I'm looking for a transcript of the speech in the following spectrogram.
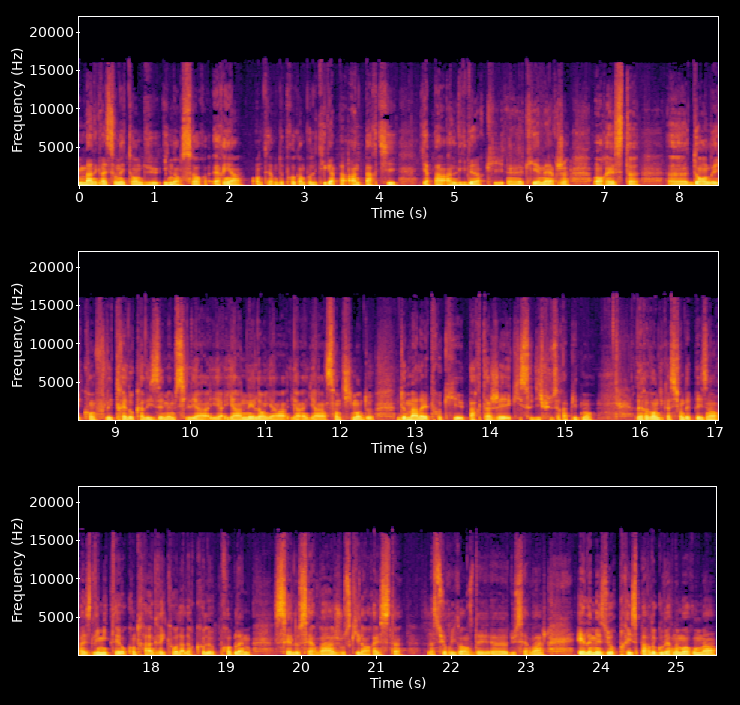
malgré son étendue, il n'en sort rien en termes de programme politique. Il n'y a pas un parti, il n'y a pas un leader qui, qui émerge. On reste euh, dans les conflits très localisés, même s'il y, y, y a, un élan, il y a, y a un sentiment de, de mal-être qui est partagé et qui se diffuse rapidement. Les revendications des paysans restent limitées au contrat agricole, alors que le problème, c'est le servage ou ce qu'il en reste la survivance euh, du servage. Et les mesures prises par le gouvernement roumain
